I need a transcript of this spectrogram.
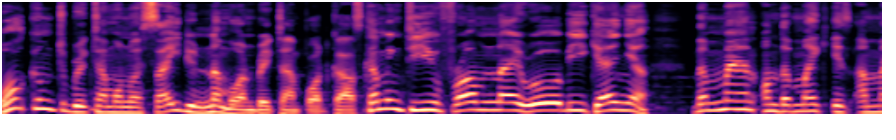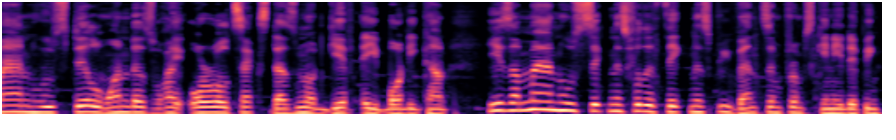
Welcome to Breaktime on Westside, your number one Breaktime podcast, coming to you from Nairobi, Kenya. The man on the mic is a man who still wonders why oral sex does not give a body count. He is a man whose sickness for the thickness prevents him from skinny dipping.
